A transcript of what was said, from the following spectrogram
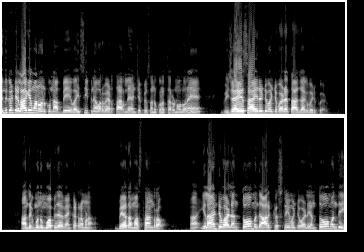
ఎందుకంటే ఇలాగే మనం అనుకున్న అబ్బే వైసీపీని ఎవరు పెడతారులే అని చెప్పేసి అనుకున్న తరుణంలోనే విజయసాయిరెడ్డి వంటి వాడే తాజాగా వెళ్ళిపోయాడు. అంతకుముందు మోపిదేవి వెంకటరమణ బేద మస్తాన్ రావు ఇలాంటి వాళ్ళు ఎంతోమంది ఆర్ కృష్ణయ్య వంటి వాళ్ళు ఎంతోమంది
